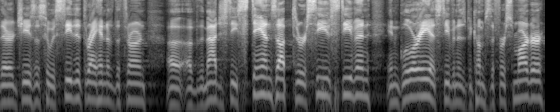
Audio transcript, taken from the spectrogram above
There, Jesus, who is seated at the right hand of the throne uh, of the majesty, stands up to receive Stephen in glory as Stephen becomes the first martyr.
